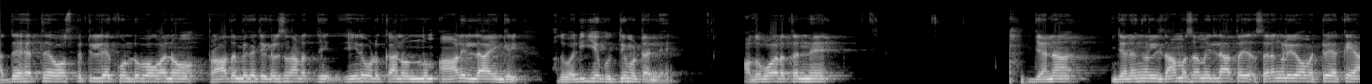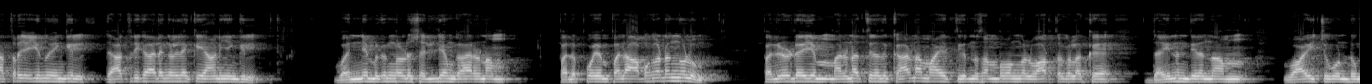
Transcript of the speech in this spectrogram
അദ്ദേഹത്തെ ഹോസ്പിറ്റലിലേക്ക് കൊണ്ടുപോകാനോ പ്രാഥമിക ചികിത്സ നട ചെയ്തു കൊടുക്കാനോ ഒന്നും ആളില്ല എങ്കിൽ അത് വലിയ ബുദ്ധിമുട്ടല്ലേ? അതുപോലെ തന്നെ ജന ജനങ്ങളിൽ താമസമില്ലാത്ത സ്ഥലങ്ങളിലോ മറ്റോയൊക്കെ യാത്ര ചെയ്യുന്നുവെങ്കിൽ രാത്രികാലങ്ങളിലൊക്കെയാണെങ്കിൽ വന്യമൃഗങ്ങളുടെ ശല്യം കാരണം പലപ്പോഴും പല അപകടങ്ങളും പലരുടെയും മരണത്തിന് കാരണമായി തീർന്ന സംഭവങ്ങൾ വാർത്തകളൊക്കെ ദൈനംദിനം നാം വായിച്ചുകൊണ്ടും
